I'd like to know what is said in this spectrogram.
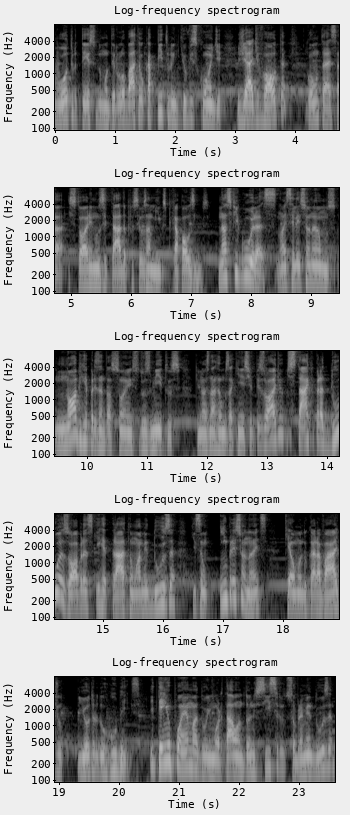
O outro texto do Monteiro Lobato é o capítulo em que o Visconde, já de volta, conta essa história inusitada para os seus amigos pica-pauzinhos. Nas figuras, nós selecionamos nove representações dos mitos que nós narramos aqui neste episódio. Destaque para duas obras que retratam a Medusa, que são impressionantes, que é uma do Caravaggio e outra do Rubens. E tem o poema do imortal Antônio Cícero sobre a Medusa,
